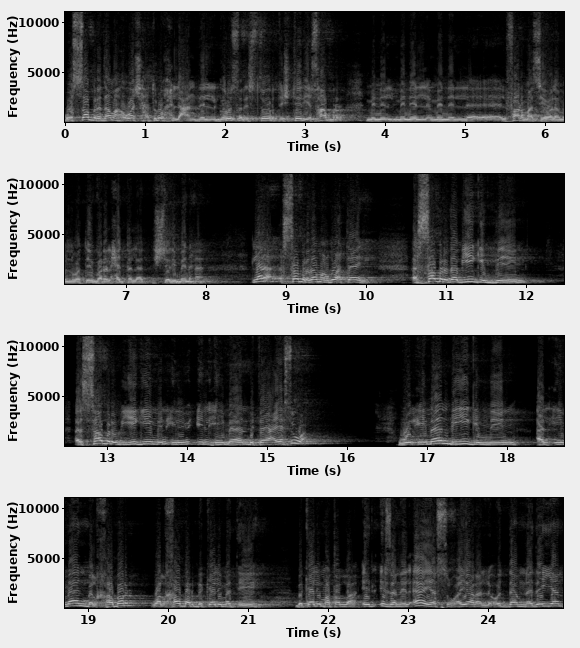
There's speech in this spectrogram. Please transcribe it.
والصبر ده ما هوش هتروح اللي عند ال grocery store تشتري صبر من ال من ال من ال pharmacy ولا من what الحتة اللي هتشتري منها. لا الصبر ده موضوع تاني. الصبر ده بيجي منين؟ الصبر بيجي من الإيمان بتاع يسوع. والإيمان بيجي منين؟ الإيمان بالخبر والخبر بكلمة إيه؟ بكلمة الله. إذا الآية الصغيرة اللي قدامنا ديا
